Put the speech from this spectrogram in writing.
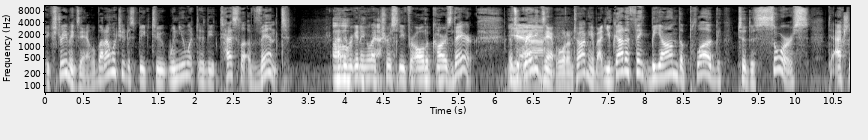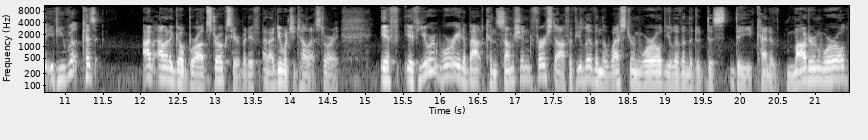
extreme example, but I want you to speak to when you went to the Tesla event how they Oh, were getting yeah. electricity for all the cars there. It's a great example of what I'm talking about. You've got to think beyond the plug to the source to actually, if you will, because I'm, I'm going to go broad strokes here, but if, and I do want you to tell that story. If, if you're worried about consumption, first off, if you live in the Western world, you live in the, the, the kind of modern world,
